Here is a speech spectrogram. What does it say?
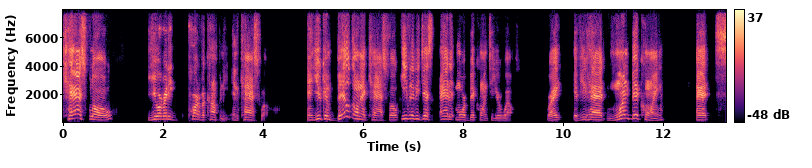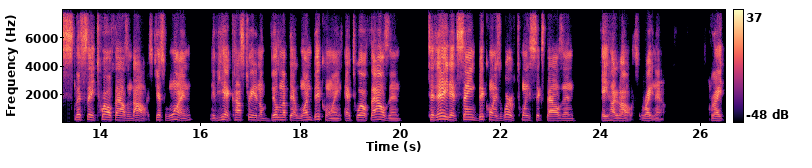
Cash flow, you're already part of a company in cash flow. And you can build on that cash flow even if you just added more Bitcoin to your wealth, right? If you had one Bitcoin at, let's say, $12,000, just one, if you had concentrated on building up that one Bitcoin at 12,000, today that same Bitcoin is worth $26,800 right now, right?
